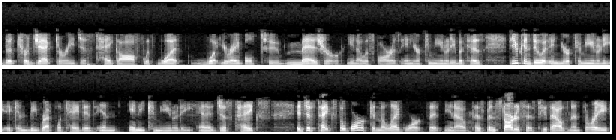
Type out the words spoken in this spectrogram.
the trajectory just take off with what what you're able to measure, you know, as far as in your community because if you can do it in your community, it can be replicated in any community and it just takes it just takes the work and the legwork that, you know, has been started since 2003.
